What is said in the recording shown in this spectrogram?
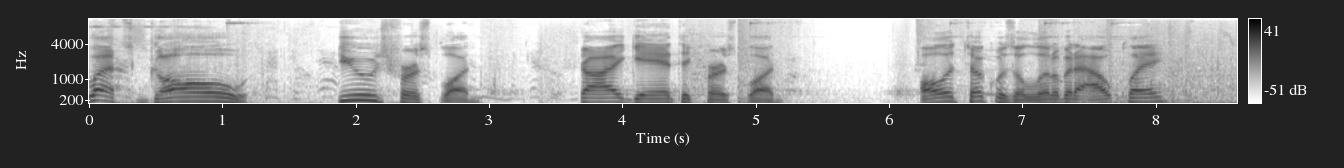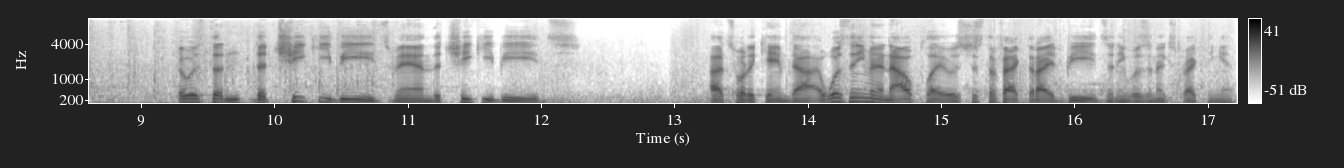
Let's go. Huge first blood. Gigantic first blood. All it took was a little bit of outplay. It was the the cheeky beads, man. The cheeky beads. That's what it came down. It wasn't even an outplay. It was just the fact that I had beads and he wasn't expecting it.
